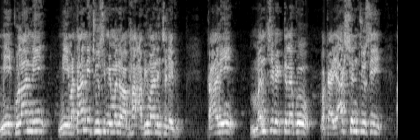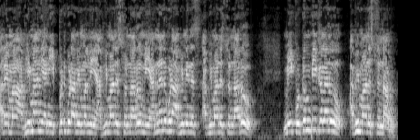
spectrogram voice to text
మీ కులాన్ని మీ మతాన్ని చూసి మిమ్మల్ని అభిమానించలేదు. కానీ మంచి వ్యక్తులకు ఒక యాక్షన్ చూసి అరే మా అభిమాని అని ఇప్పుడు కూడా మిమ్మల్ని అభిమానిస్తున్నారు మీ అన్నను కూడా అభిమాని- అభిమానిస్తున్నారు మీ కుటుంబీకులను అభిమానిస్తున్నారు.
